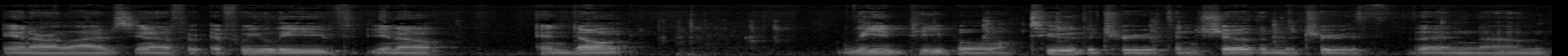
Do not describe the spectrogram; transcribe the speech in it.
in our lives, you know, if, if we leave, you know, and don't lead people to the truth and show them the truth, then, um,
